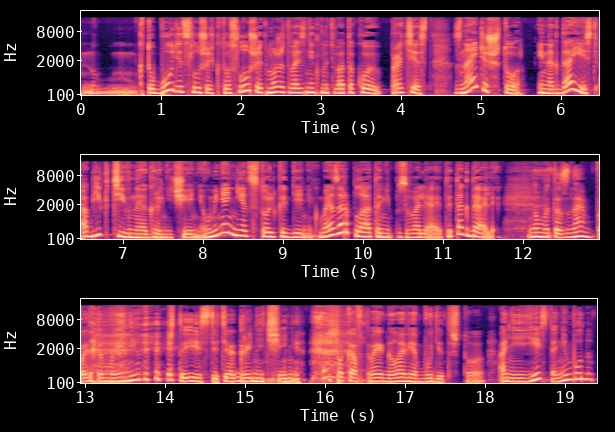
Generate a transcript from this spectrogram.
ну, кто будет слушать, кто слушает, может возникнуть вот такой протест. Знаете что? Иногда есть объективные ограничения. У меня нет столько денег, моя зарплата не позволяет и так далее. Но мы-то знаем, поэтому и нет, что есть эти ограничения. Пока в твоей голове будет, что они есть, они будут.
